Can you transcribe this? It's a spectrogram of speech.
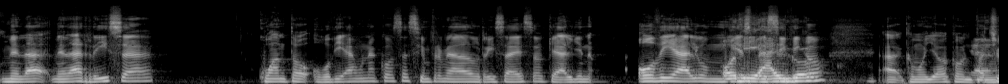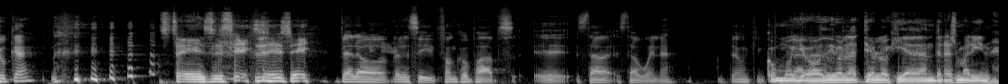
me, da, me da risa cuánto odia una cosa. Siempre me ha dado risa eso, que alguien odia algo muy específico. Ah, como yo con Pachuca. sí, sí, sí, sí, sí. Pero, pero sí, Funko Pops eh, está, está buena. como yo odio la teología de Andrés Marín.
